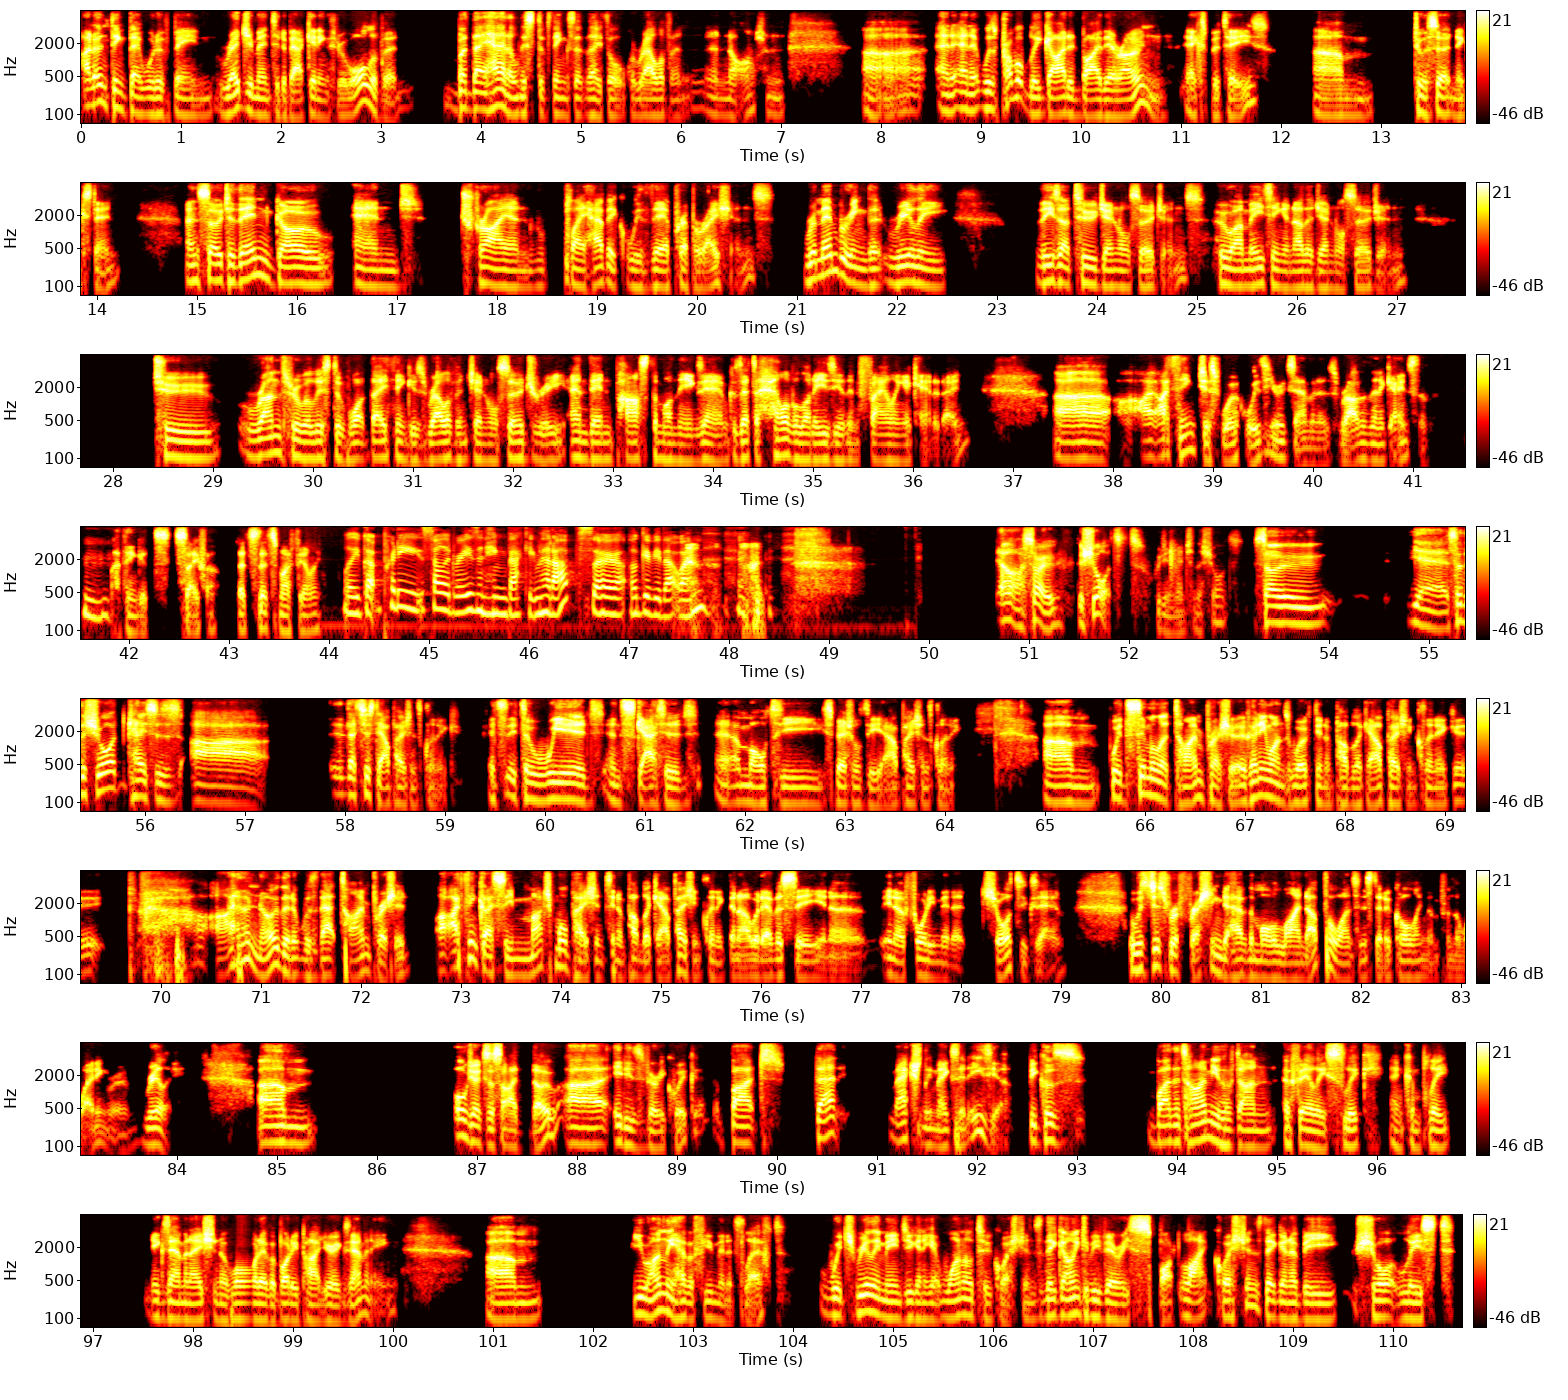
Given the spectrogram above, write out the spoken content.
I don't think they would have been regimented about getting through all of it, but they had a list of things that they thought were relevant and not, and uh, and and it was probably guided by their own expertise. um, to a certain extent. And so to then go and try and play havoc with their preparations, remembering that really these are two general surgeons who are meeting another general surgeon to run through a list of what they think is relevant general surgery and then pass them on the exam because that's a hell of a lot easier than failing a candidate. Uh, I, I, think just work with your examiners rather than against them. Hmm. I think it's safer. That's that's my feeling. Well, you've got pretty solid reasoning backing that up, so I'll give you that one. oh, sorry, the shorts. We didn't mention the shorts. So, yeah, so the short cases are that's just outpatients clinic. It's it's a weird and scattered, uh, multi-specialty outpatients clinic. Um, with similar time pressure, if anyone's worked in a public outpatient clinic, uh, I don't know that it was that time pressured. I think I see much more patients in a public outpatient clinic than I would ever see in a in a forty minute shorts exam. It was just refreshing to have them all lined up for once instead of calling them from the waiting room. Really, um, all jokes aside, though, uh, it is very quick, but that actually makes it easier because by the time you have done a fairly slick and complete examination of whatever body part you're examining, um, you only have a few minutes left, which really means you're going to get one or two questions. They're going to be very spotlight questions. They're going to be short list,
